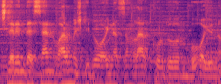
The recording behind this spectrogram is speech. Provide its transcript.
içlerinde sen varmış gibi oynasınlar kurduğun bu oyunu.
